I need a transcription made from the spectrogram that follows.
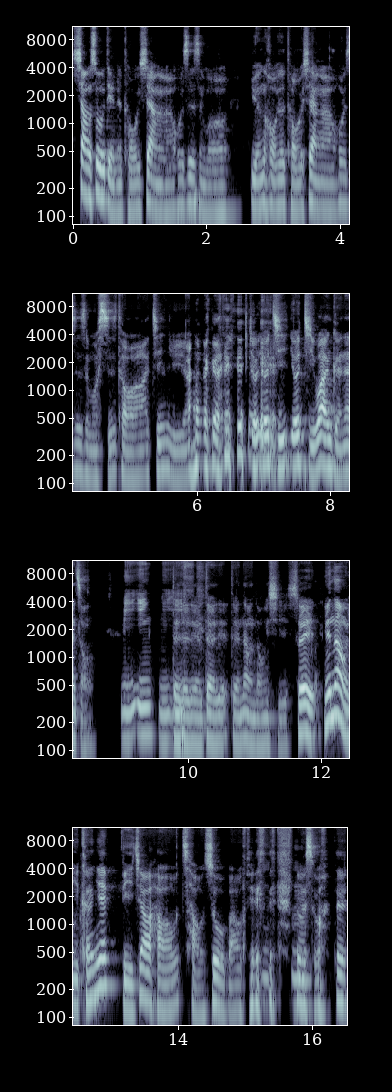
像素点的头像啊，或是什么猿猴的头像啊，或是什么石头啊、金鱼啊，那个有有几有几万个那种。迷音迷音，对对对对对对，那种东西，所以因为那种也可能也比较好炒作吧，我可以这么说。对，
